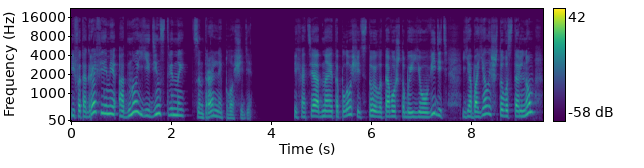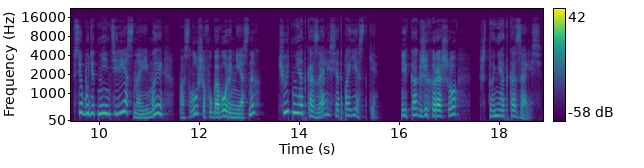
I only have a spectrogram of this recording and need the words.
и фотографиями одной единственной центральной площади. И хотя одна эта площадь стоила того, чтобы ее увидеть, я боялась, что в остальном все будет неинтересно, и мы, послушав уговоры местных, чуть не отказались от поездки. И как же хорошо, что не отказались.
